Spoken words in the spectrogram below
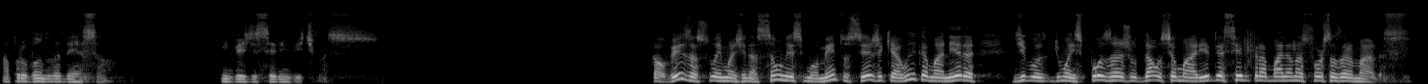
aprovando da benção, em vez de serem vítimas. Talvez a sua imaginação nesse momento seja que a única maneira de, de uma esposa ajudar o seu marido é se ele trabalha nas Forças Armadas.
